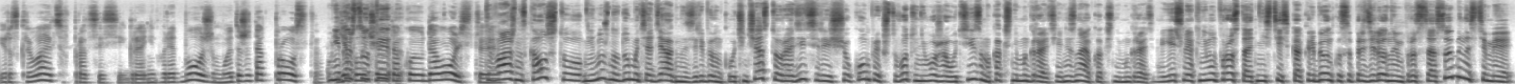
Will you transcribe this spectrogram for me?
и раскрываются в процессе игры, они говорят, боже мой, это же так просто. Мне Я кажется, получаю ты- такое удовольствие. Ты важно сказал, что не нужно думать о диагнозе ребенка. Очень часто у родителей еще комплекс, что вот у него же аутизм, а как с ним играть? Я не знаю, как с ним играть. А если к нему просто отнестись как к ребенку с определенными просто особенностями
